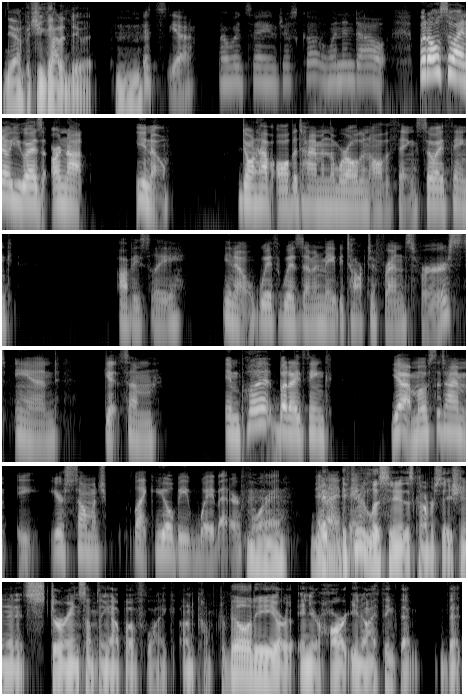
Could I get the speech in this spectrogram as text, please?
Yeah. But you got to do it. hmm It's, yeah, I would say just go when in doubt. But also, I know you guys are not, you know, don't have all the time in the world and all the things. So I think, obviously, you know, with wisdom and maybe talk to friends first and get some input. But I think, yeah, most of the time, you're so much like you'll be way better for it. Mhm. Yeah. I if you're listening to this conversation and it's stirring something up of like uncomfortability or in your heart, you know, I think that that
